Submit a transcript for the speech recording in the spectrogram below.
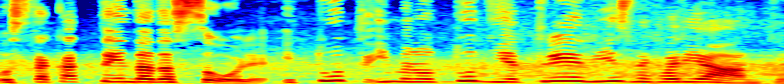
Ось така тинда да солі. І тут, іменно тут є три різних варіанти.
